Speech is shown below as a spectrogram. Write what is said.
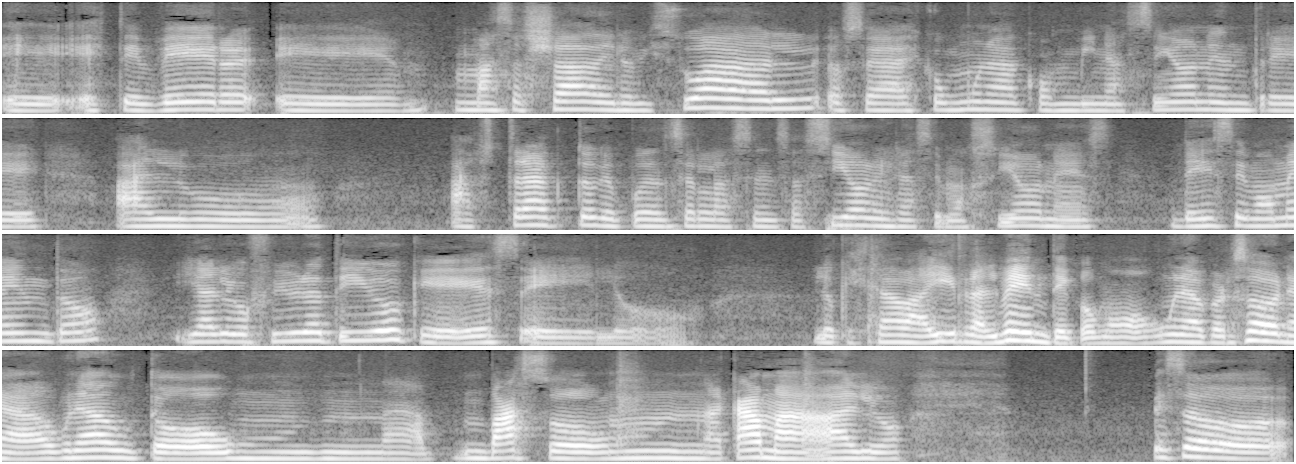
eh, este ver eh, más allá de lo visual, o sea, es como una combinación entre algo abstracto, que pueden ser las sensaciones, las emociones de ese momento, y algo figurativo que es eh, lo, lo que estaba ahí realmente, como una persona, un auto, un vaso, una cama, algo. Eso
